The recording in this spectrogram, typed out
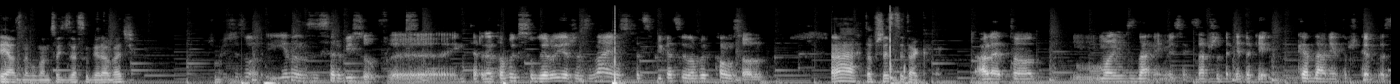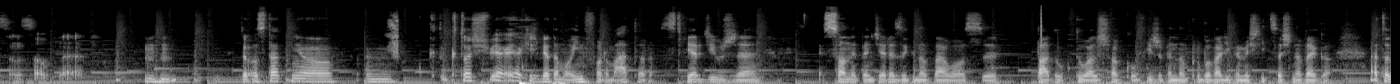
Ja znowu mam coś zasugerować. Co, jeden z serwisów e, internetowych sugeruje, że znają specyfikację nowych konsol, A, to wszyscy tak. ale to moim zdaniem jest jak zawsze takie, takie gadanie troszkę bezsensowne. Mhm. To ostatnio k- ktoś, ja- jakiś wiadomo, informator stwierdził, że Sony będzie rezygnowało z padów DualShocków i że będą próbowali wymyślić coś nowego. A to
